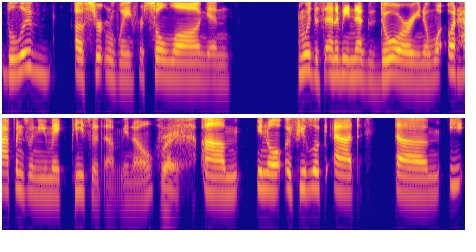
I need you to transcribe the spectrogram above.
lived a certain way for so long, and with this enemy next door, you know, what, what happens when you make peace with them, you know? Right. Um, you know, if you look at, um, e-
